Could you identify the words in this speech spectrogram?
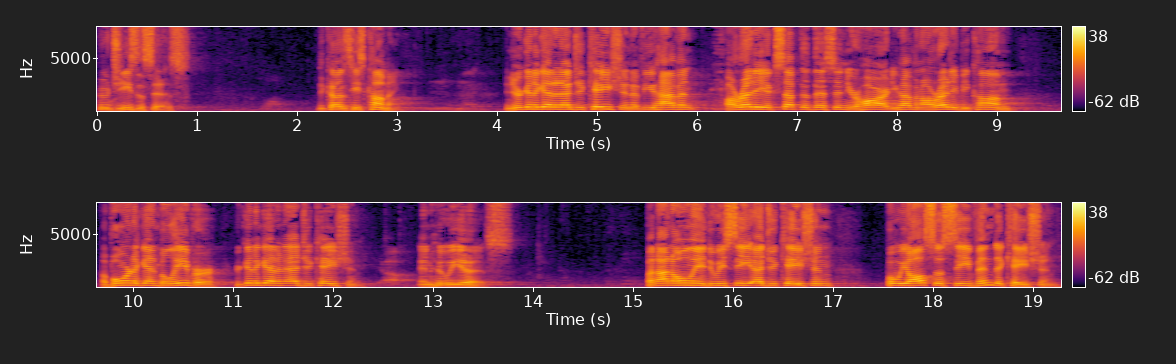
who Jesus is, because he's coming. And you're going to get an education if you haven't already accepted this in your heart, you haven't already become a born again believer, you're going to get an education in who he is. But not only do we see education but we also see vindication.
